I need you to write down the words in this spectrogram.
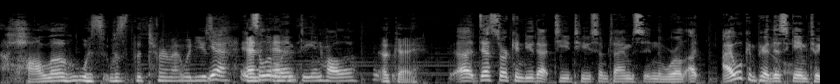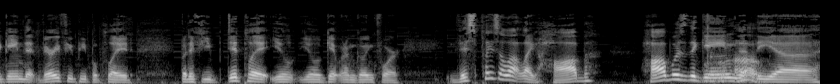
hollow was was the term I would use. Yeah, it's And- a little and- empty and hollow. Okay. Uh, Death's Door can do that to you too sometimes in the world. I, I will compare this game to a game that very few people played, but if you did play it, you'll you'll get what I'm going for. This plays a lot like Hob. Hob was the game that Oh. the uh,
